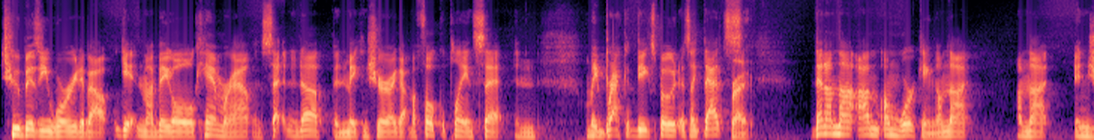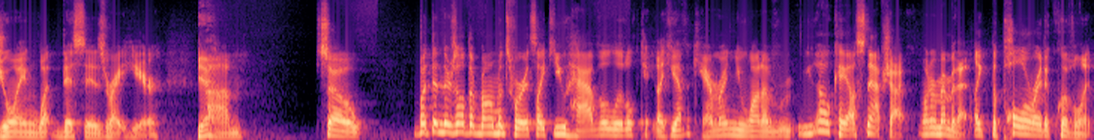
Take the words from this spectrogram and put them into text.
too busy worried about getting my big old camera out and setting it up and making sure I got my focal plane set and let me bracket the exposure. It's like, that's, Right. then I'm not I'm I'm working. I'm not I'm not enjoying what this is right here. Yeah. Um, so, but then there's other moments where it's like you have a little, ca- like you have a camera and you want to, okay, I'll snapshot. I want to remember that, like the Polaroid equivalent.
